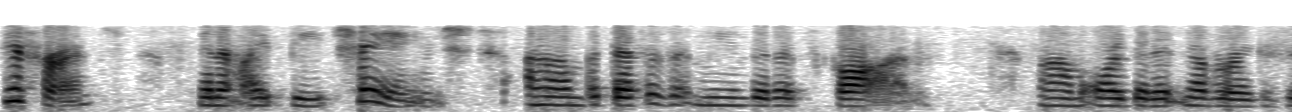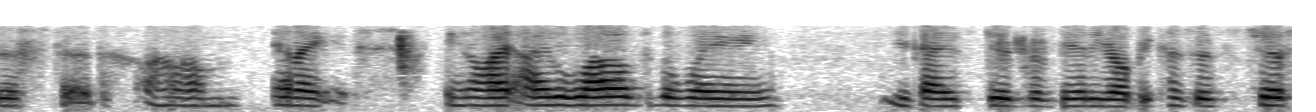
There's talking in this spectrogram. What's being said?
different and it might be changed, um, but that doesn't mean that it's gone um, or that it never existed. Um, and I, you know, I, I love the way you guys did the video because it's just,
